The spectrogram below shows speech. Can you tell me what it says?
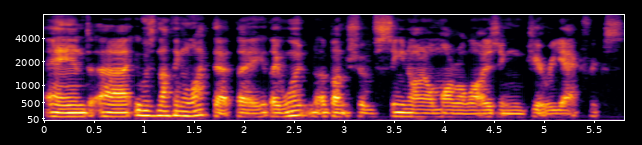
and uh, it was nothing like that. They they weren't a bunch of senile, moralizing geriatrics.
